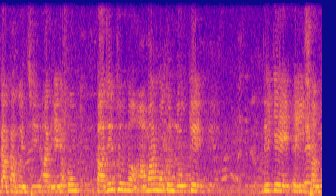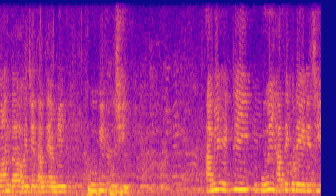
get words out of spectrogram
ডাকা হয়েছে। আর এরকম কাজের জন্য আমার মতন লোককে দেখে এই সম্মান দেওয়া হয়েছে, তাতে আমি খুবই খুশি। আমি একটি বই হাতে করে এনেছি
